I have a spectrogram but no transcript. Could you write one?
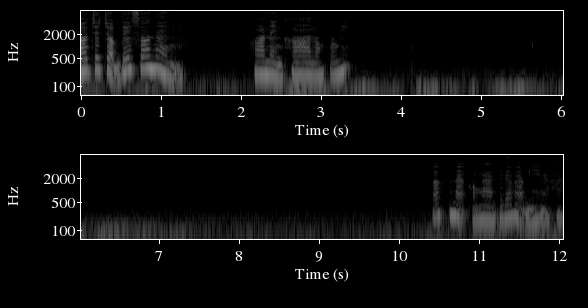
เราจะจบด้วยโซ่หนึ่ง พอหนึ่งคอลงตรงนี้ ลักษณะของงานจะได้แบบนี้นะคะ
